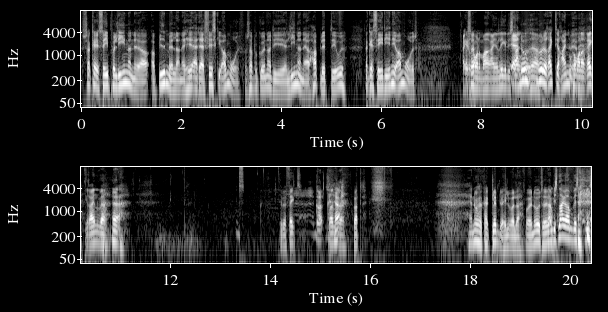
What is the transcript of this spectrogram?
så kan jeg se på linerne og, og bidmelderne her, at der er fisk i området, for så begynder de linerne at hoppe lidt derud. Så kan jeg se, at de er inde i området. Ej, nu kommer der meget regn. Jeg ligger lige Ja, nu, her. nu er det rigtig nu regnvejr. kommer der rigtig regnvejr. Ja, Det er perfekt. godt. Sådan ja, der. godt. Ja, nu har jeg glemt det hele, hvor der hvor jeg nåede til. Jamen, vi snakker om, hvis, hvis,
